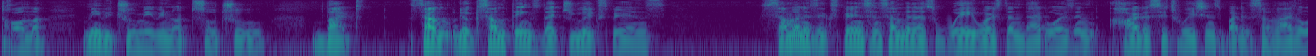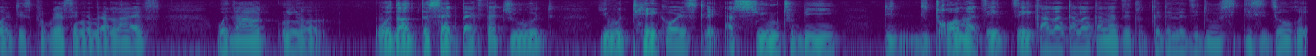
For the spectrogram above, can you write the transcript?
trauma, maybe true, maybe not so true. But some look some things that you experience someone is experiencing something that's way worse than that or is in harder situations but is surviving or at least progressing in their life without you know without the setbacks that you would you would take or is like assumed to be the trauma tse kana kana kana tse tlo qetelletse di o sitisitse gore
